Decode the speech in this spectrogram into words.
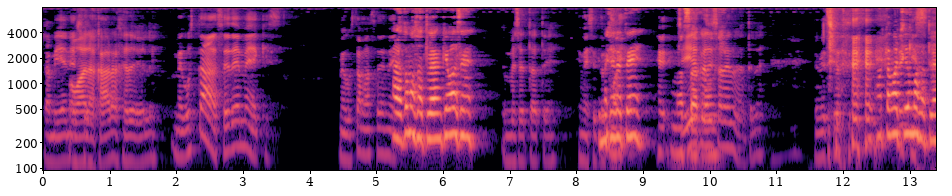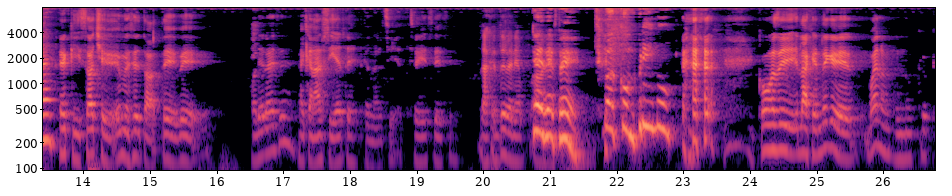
También. Guadalajara, GDL. Me gusta CDMX. Me gusta más CDMX. Ahora toma Mazatlán, ¿qué va a hacer? MZT. MZT. MZT. Sí, casi en la tele. No, está más chido. Mazatlán. XH, MZTV. ¿Cuál era ese? El canal 7. Canal 7. Sí, sí, sí. La gente venía. TVP. Va con primo. Como si la gente que. Bueno, no creo que.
